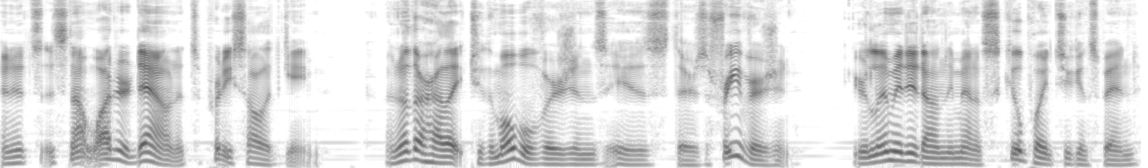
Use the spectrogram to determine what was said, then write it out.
and it's it's not watered down, it's a pretty solid game. Another highlight to the mobile versions is there's a free version. You're limited on the amount of skill points you can spend,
